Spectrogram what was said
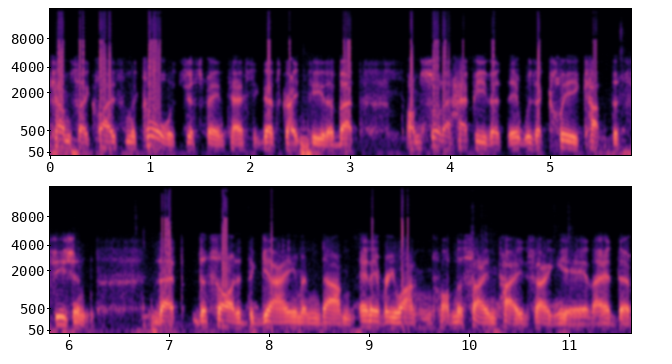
come so close, and the call was just fantastic, that's great theatre, but I'm sort of happy that it was a clear-cut decision that decided the game, and um, and everyone on the same page saying, yeah, they had to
